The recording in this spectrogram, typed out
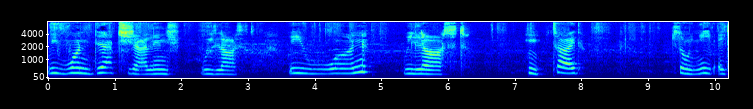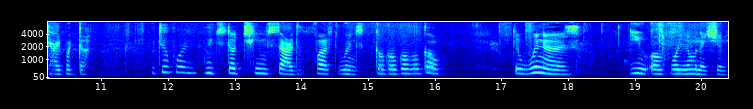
We won that challenge. We lost. We won. We lost. Hmm, tied. So we need a tiebreaker. Whichever reaches the team side first wins. Go, go, go, go, go. The winners, you are for elimination.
